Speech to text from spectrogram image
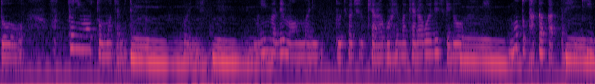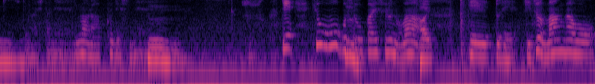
と本当にもっとおもちゃみたういな、ん。声でしたね。今でもあんまりどっちかというとキャラ声はキャラ声ですけど、うん。もっと高かったし、うんキンキンしてましたね。今は楽ですね、で今日ご紹介するのは、はい。えーっとね実は漫画を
